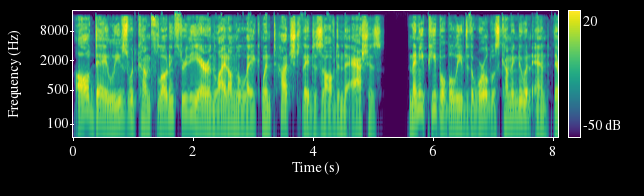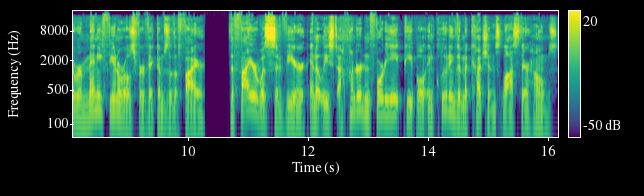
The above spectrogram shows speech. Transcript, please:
All day, leaves would come floating through the air and light on the lake. When touched, they dissolved into ashes. Many people believed the world was coming to an end. There were many funerals for victims of the fire. The fire was severe, and at least 148 people, including the McCutcheons, lost their homes.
